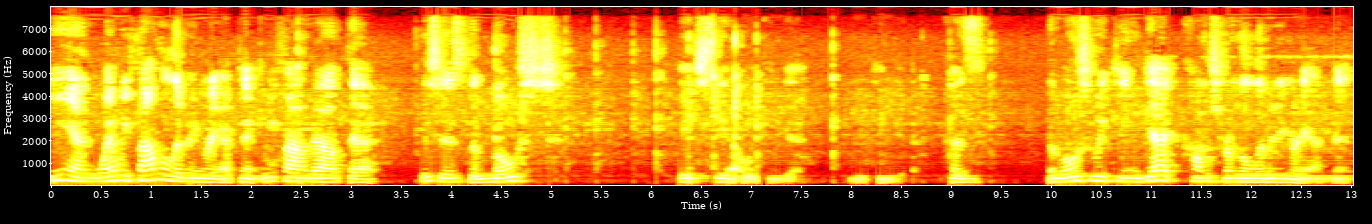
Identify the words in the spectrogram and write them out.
and when we found the limiting reactant, we found out that this is the most HCl we can get. We can get because the most we can get comes from the limiting reactant.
